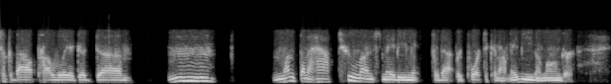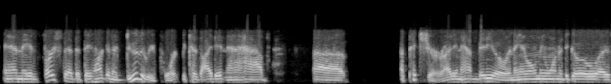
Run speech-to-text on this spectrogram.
took about probably a good um, mm, month and a half, two months maybe for that report to come out, maybe even longer. And they had first said that they weren't going to do the report because I didn't have uh, a picture, I didn't have video, and they only wanted to go as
